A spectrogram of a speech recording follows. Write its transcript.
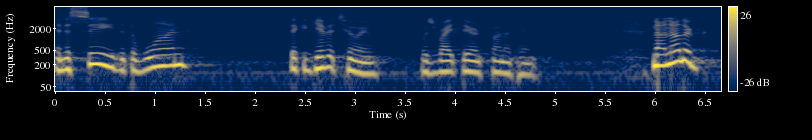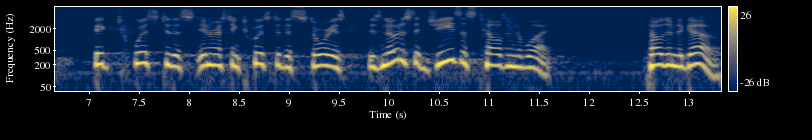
and to see that the one that could give it to him was right there in front of him. Now, another big twist to this, interesting twist to this story is, is notice that Jesus tells him to what? Tells him to go.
